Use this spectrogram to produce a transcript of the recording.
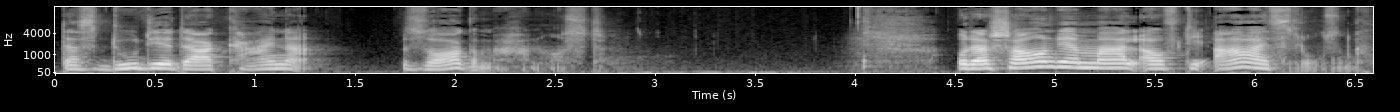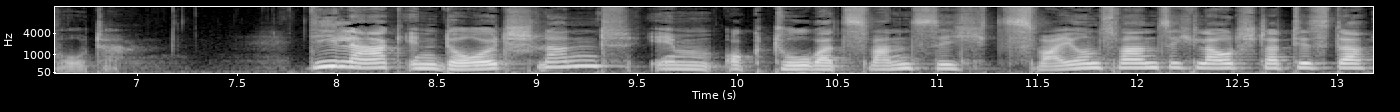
dass du dir da keine Sorge machen musst. Oder schauen wir mal auf die Arbeitslosenquote. Die lag in Deutschland im Oktober 2022 laut Statista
